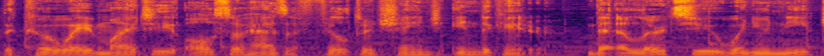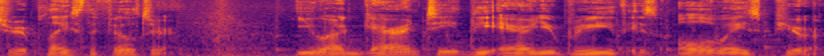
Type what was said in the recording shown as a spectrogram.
The Coway Mighty also has a filter change indicator that alerts you when you need to replace the filter. You are guaranteed the air you breathe is always pure.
